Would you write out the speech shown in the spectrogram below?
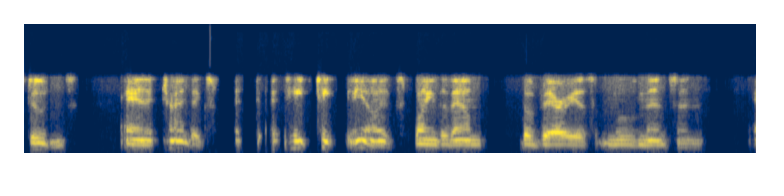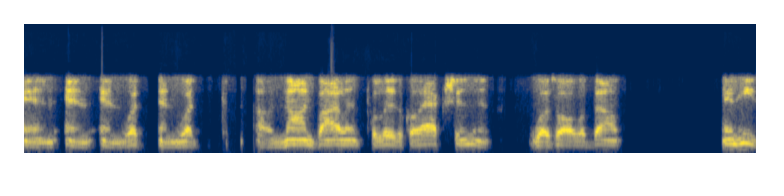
students and trying to he, he you know explain to them the various movements and and and and what and what uh, nonviolent political action was all about. And he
